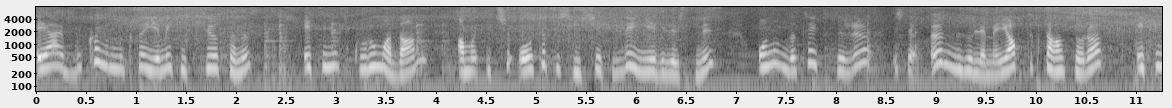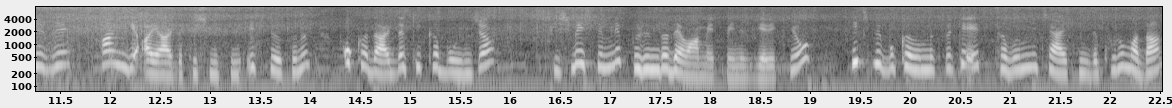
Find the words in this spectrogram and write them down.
Eğer bu kalınlıkta yemek istiyorsanız etiniz kurumadan ama içi orta pişmiş şekilde yiyebilirsiniz. Onun da tek sırrı işte ön mühürleme yaptıktan sonra etinizi hangi ayarda pişmesini istiyorsanız o kadar dakika boyunca pişme işlemine fırında devam etmeniz gerekiyor. Hiçbir bu kalınlıktaki et tavanın içerisinde kurumadan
